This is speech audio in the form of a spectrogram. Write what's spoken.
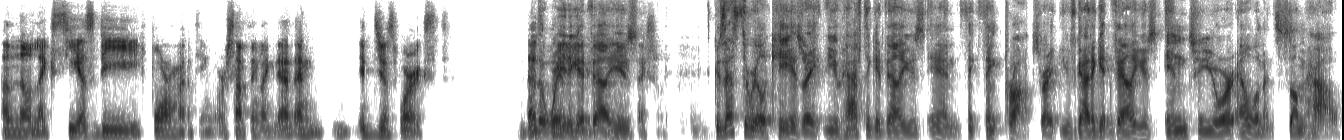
I don't know, like CSV formatting or something like that, and it just works. That's the way to get values, actually, because that's the real key. Is right. You have to get values in. Think, think props, right? You've got to get values into your elements somehow,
